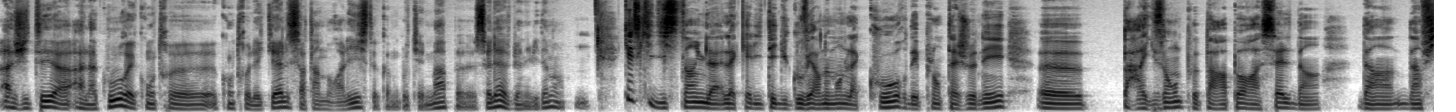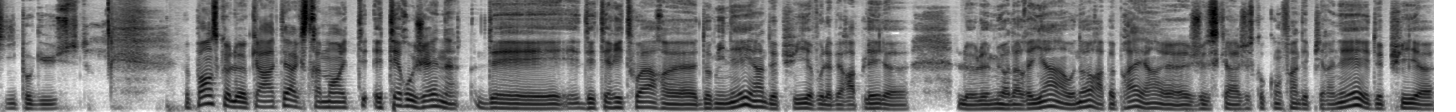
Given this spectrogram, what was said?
agitées à, à, la cour et contre contre lesquelles certains moralistes, comme Gauthier Map, s'élèvent, bien évidemment. Hmm. Qu'est-ce qui distingue la, la, qualité du gouvernement de la cour, des Plantagenets par exemple, par rapport à celle d'un d'un Philippe Auguste? Je pense que le caractère extrêmement hétérogène des, des territoires euh, dominés, hein, depuis, vous l'avez rappelé, le, le, mur d'Adrien au nord à peu près, hein, euh, jusqu'à jusqu'aux confins des Pyrénées, et depuis euh,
